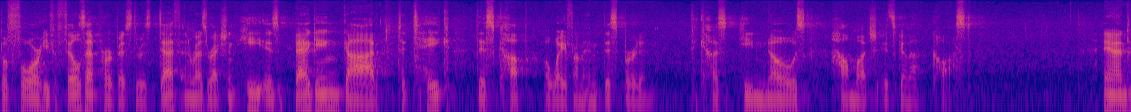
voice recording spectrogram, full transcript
before he fulfills that purpose through his death and resurrection, he is begging God to take this cup away from him, this burden, because he knows how much it's going to cost. And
